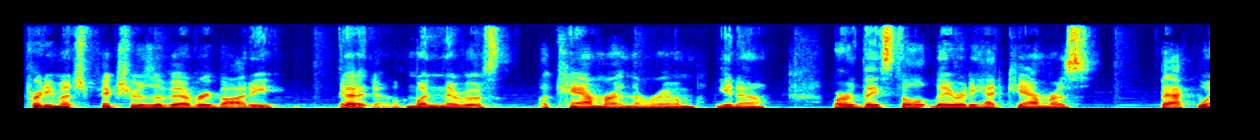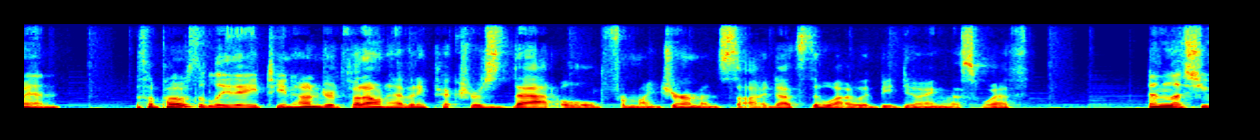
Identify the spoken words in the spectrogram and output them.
pretty much pictures of everybody There you that go. when there was a camera in the room, you know, or they still they already had cameras back when supposedly the 1800s, but I don't have any pictures that old from my German side. That's who I would be doing this with. unless you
